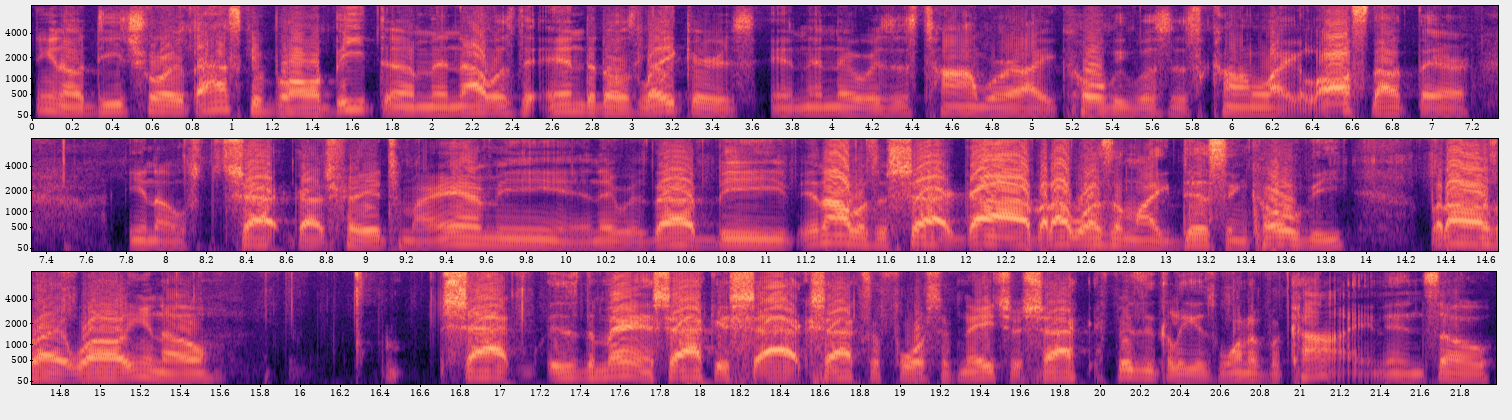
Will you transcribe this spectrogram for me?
you know, Detroit basketball beat them, and that was the end of those Lakers. And then there was this time where like Kobe was just kind of like lost out there. You know, Shaq got traded to Miami, and there was that beef. And I was a Shaq guy, but I wasn't like dissing Kobe. But I was like, well, you know, Shaq is the man. Shaq is Shaq. Shaq's a force of nature. Shaq physically is one of a kind, and so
